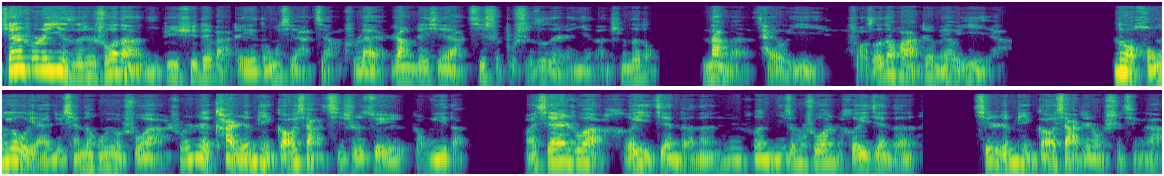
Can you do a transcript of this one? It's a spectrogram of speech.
先说这意思是说呢，你必须得把这些东西啊讲出来，让这些啊即使不识字的人也能听得懂，那么才有意义。否则的话，这没有意义啊。那么洪又言，就钱德洪又说啊，说这看人品高下其实最容易的。完，先生说啊，何以见得呢？就是说你这么说，何以见得呢？其实人品高下这种事情啊，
